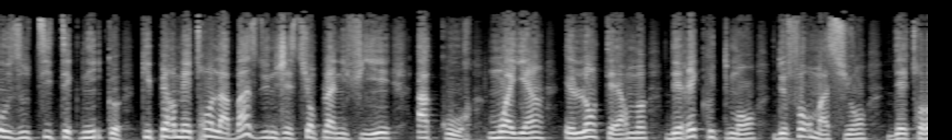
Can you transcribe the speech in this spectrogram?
aux outils techniques qui permettront la base d'une gestion planifiée à court, moyen et long terme des recrutements de formation d'être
